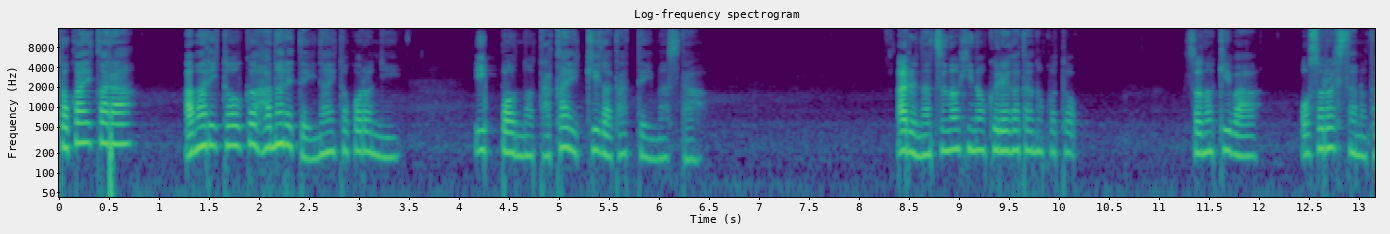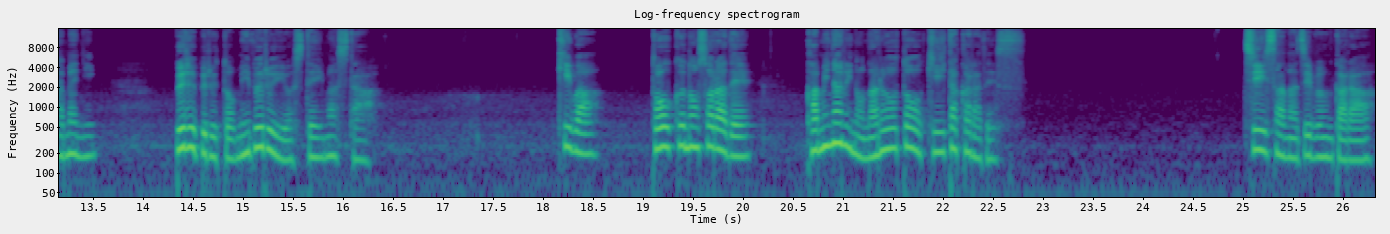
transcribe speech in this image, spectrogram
都会からあまり遠く離れていないところに一本の高い木が立っていました。ある夏の日の暮れ方のこと。その木は恐ろしさのためにブルブルと身震いをしていました。木は遠くの空で雷の鳴る音を聞いたからです。小さな自分から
